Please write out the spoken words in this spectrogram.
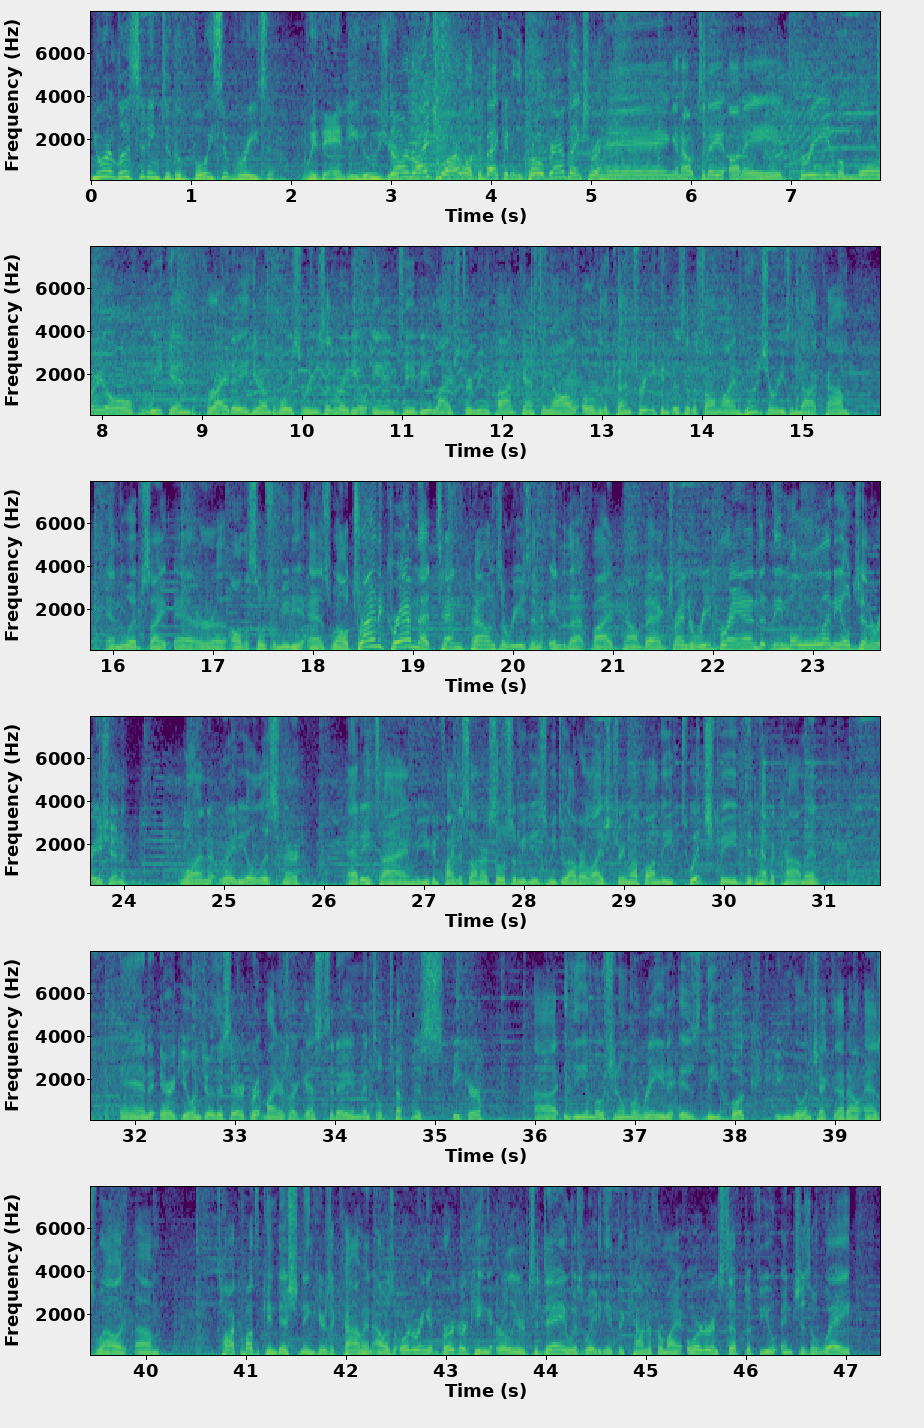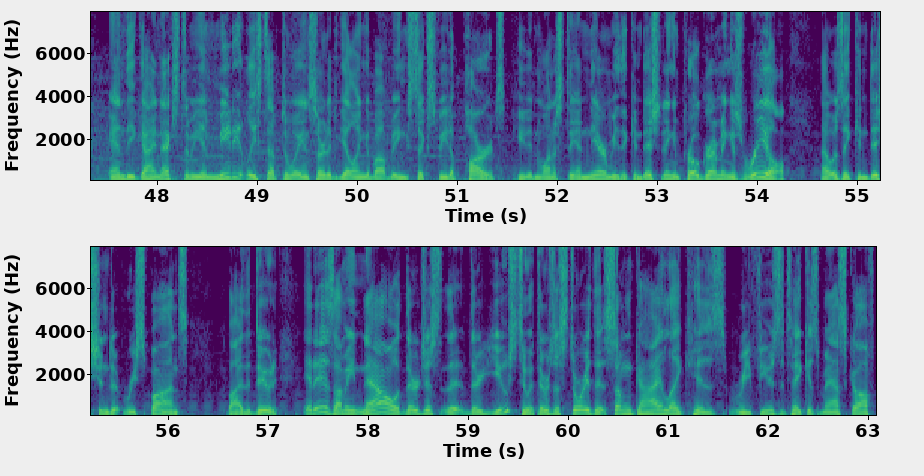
You're listening to the voice of reason with Andy Hooser. Darn right you are. Welcome back into the program. Thanks for hanging out today on a pre-Memorial Weekend Friday here on the Voice of Reason, radio and TV, live streaming, podcasting all over the country. You can visit us online, HooserReason.com, and the website uh, or uh, all the social media as well. Trying to cram that 10 pounds of reason into that five pound bag, trying to rebrand the millennial generation, one radio listener at a time. You can find us on our social medias. We do have our live stream up on the Twitch feed. Did have a comment. And Eric, you'll enjoy this. Eric Rittmeyer is our guest today, mental toughness speaker. Uh, the Emotional Marine is the book. You can go and check that out as well. Um, talk about the conditioning. Here's a comment. I was ordering at Burger King earlier today, was waiting at the counter for my order and stepped a few inches away. And the guy next to me immediately stepped away and started yelling about being six feet apart. He didn't want to stand near me. The conditioning and programming is real. That was a conditioned response by the dude. It is. I mean, now they're just they're used to it. There's a story that some guy like his refused to take his mask off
